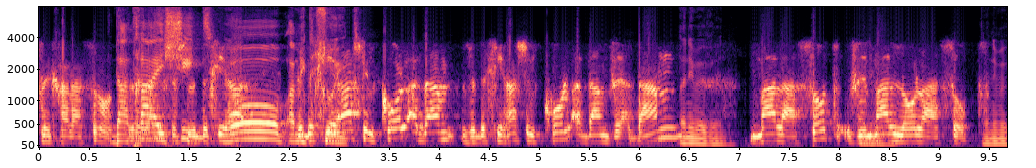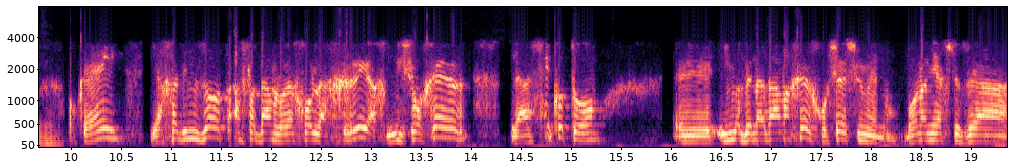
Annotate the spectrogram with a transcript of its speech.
צריכה לעשות. דעתך האישית, לא המקצועית. זה בחירה של כל אדם, זה בחירה של כל אדם ואדם. אני מבין. מה לעשות ומה לא לעשות. אני מבין. אוקיי? יחד עם זאת, אף אדם לא יכול להכריח מישהו אחר להעסיק אותו אה, אם הבן אדם האחר חושש ממנו. בוא נניח שזה ה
